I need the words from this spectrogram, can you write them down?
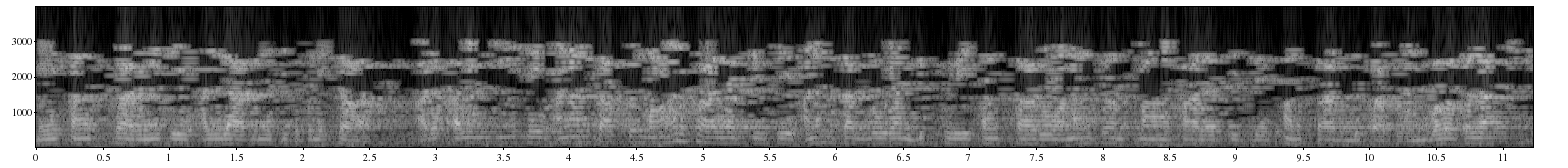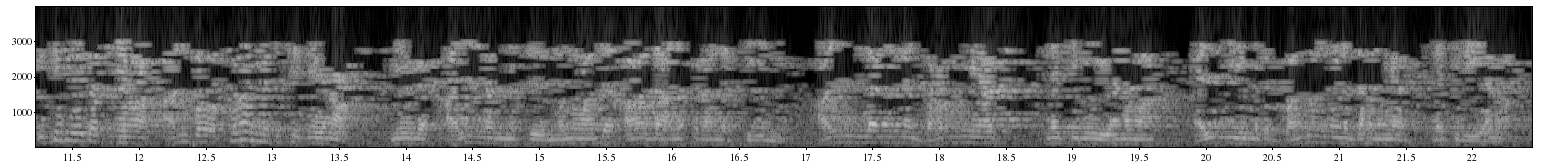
මේ සංස්කාර නිතේ අල්ලාගෙන සිටපු නිසා අර කලින් කීසේ අනන්ත අප්‍රමාණ කාලයක් තිස්සේ අනන්ත ගෝයන් වික්ඛවේ සංස්කාරෝ අනන්ත මහා කාලයක් තිස්සේ සංස්කාර දුක අනුභව කළා. ඉදිරියටත් මේවා අනුභව කරන්නට සිදෙනවා. මේක අල්ලන්නට මොනවද ආදාන කරන්න තියෙන්නේ? අල්ලන්න ධර්මයක් නැති වෙනවා. ඇල්වීමට බඳුන් වෙන ධර්මයක් නැති වෙනවා.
